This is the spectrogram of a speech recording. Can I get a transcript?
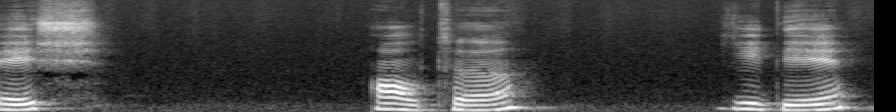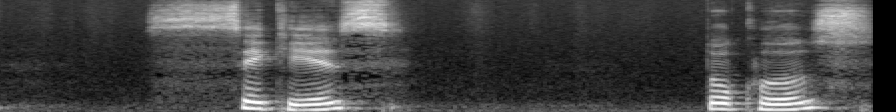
5 6 7 8 9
